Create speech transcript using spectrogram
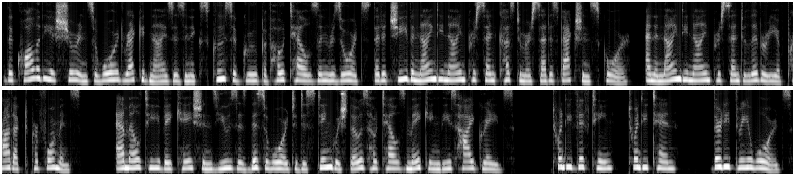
The Quality Assurance Award recognizes an exclusive group of hotels and resorts that achieve a 99% customer satisfaction score and a 99% delivery of product performance. MLT Vacations uses this award to distinguish those hotels making these high grades. 2015, 2010, 33 awards.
